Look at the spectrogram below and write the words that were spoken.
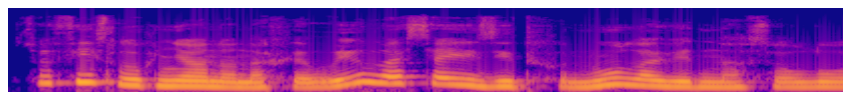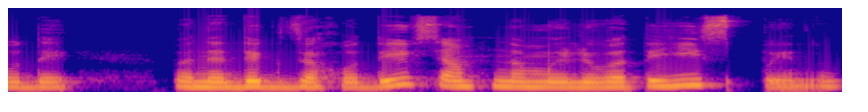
Софі слухняно нахилилася і зітхнула від насолоди. Бенедикт заходився намилювати їй спину.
